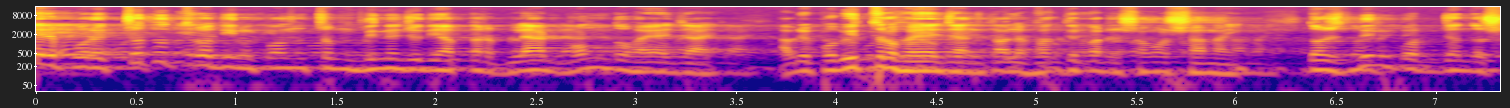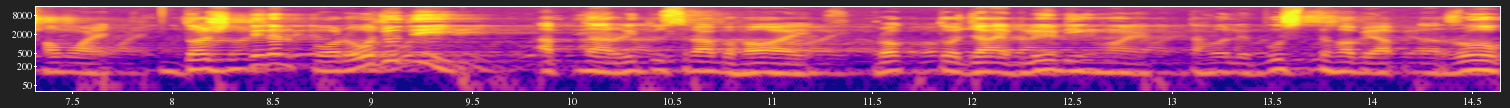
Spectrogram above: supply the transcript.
এরপরে চতুর্থ দিন, পঞ্চম দিনে যদি আপনার ব্লাড বন্ধ হয়ে যায়, আপনি পবিত্র হয়ে যান, তাহলে হতে পারে সমস্যা নাই। দশ দিন পর্যন্ত সময়। দশ দিনের পরেও যদি আপনার ঋতুস্রাব হয়, রক্ত যায়, ব্লিডিং হয়, তাহলে বুঝতে হবে আপনার রোগ।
